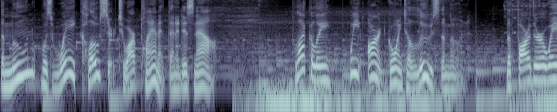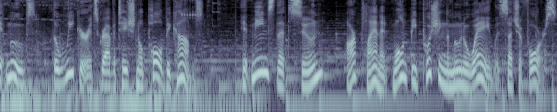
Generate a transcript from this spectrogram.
the Moon was way closer to our planet than it is now. Luckily, we aren't going to lose the moon. The farther away it moves, the weaker its gravitational pull becomes. It means that soon, our planet won't be pushing the moon away with such a force.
